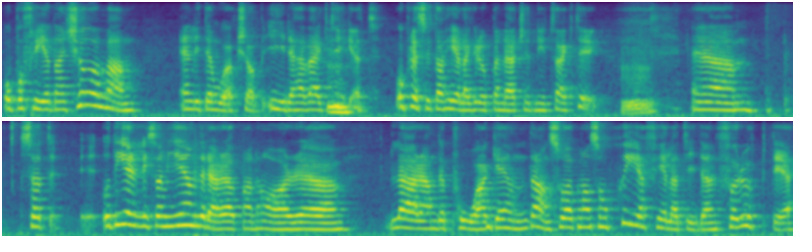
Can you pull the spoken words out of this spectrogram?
och på fredagen kör man en liten workshop i det här verktyget. Mm. Och plötsligt har hela gruppen lärt sig ett nytt verktyg. Mm. Um, så att, och det är liksom igen det där att man har uh, lärande på agendan så att man som chef hela tiden för upp det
